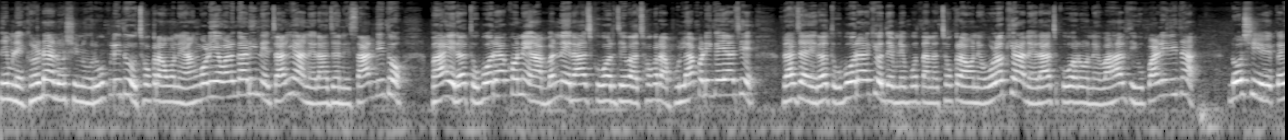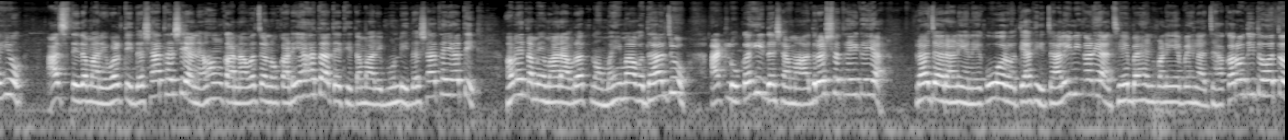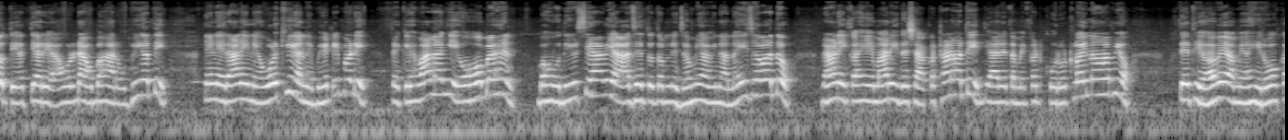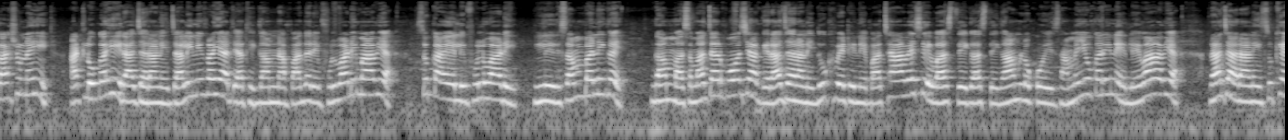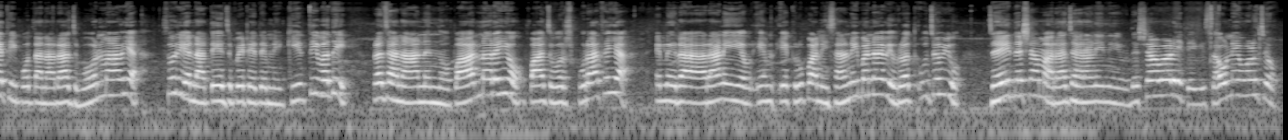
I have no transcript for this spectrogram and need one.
તેમણે ઘરડા ડોશીનું રૂપ લીધું. છોકરાઓને આંગોળીએ વળગાડીને ચાલ્યા અને રાજાને સાથ દીધો. ભાઈ, રથ ઊભો રાખો ને. આ બંને રાજકુંવર જેવા છોકરા ભૂલા પડી ગયા છે. રાજાએ રથ ઊભો રાખ્યો. તેમણે પોતાના છોકરાઓને ઓળખ્યા અને રાજકુંવરોને વહાલથી ઉપાડી લીધા. ડોશીએ કહ્યું, આજથી તમારી વળતી દશા થશે અને અહંકારના વચનો કાઢ્યા હતા. તેથી તમારી ભૂંડી દશા થઈ હતી. હવે તમે મારા વ્રતનો મહિમા વધારજો. આટલું કહી દશામાં અદ્રશ્ય થઈ ગયા. રાજા રાણી અને કુંવરો ત્યાંથી ચાલી નીકળ્યા. જે બહેનપણીએ પહેલાં ઝાકરો દીધો હતો, તે અત્યારે આ ઓરડા બહાર ઊભી હતી. તેણે રાણીને ઓળખી અને ભેટી પડી. તે કહેવા લાગી, ઓહો બહેન, બહુ દિવસે આવ્યા, આજે તો તમને જમ્યા વિના નહીં જવા દો. રાણી કહે, મારી દશા કઠણ હતી, ત્યારે તમે કટકો રોટલોય ન આપ્યો. તેથી હવે અમે અહીં રોકાશું નહીં. આટલું કહી રાજા રાણી ચાલી નીકળ્યા. ત્યાંથી ગામના પાદરે ફૂલવાડીમાં આવ્યા. સુકાયેલી ફૂલવાડી લીલસમ બની ગઈ. ગામમાં સમાચાર પહોંચ્યા કે રાજા રાણી દુઃખ વેઠીને પાછા આવે છે. વાસ્તે ગાસ્તે ગામ લોકોએ સામૈયું કરીને લેવા આવ્યા. રાજા રાણી સુખેથી પોતાના રાજભવનમાં આવ્યા. સૂર્યના તેજ પેઠે તેમની કીર્તિ વધી. પ્રજાના આનંદનો પાર ન રહ્યો. પાંચ વર્ષ પૂરા થયા. એટલે રાણીએ એમ એક રૂપાની સારણી બનાવી વ્રત ઉજવ્યું. જય દશામાં રાજા રાણીની દશા વળી તેવી સૌને વળજો.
